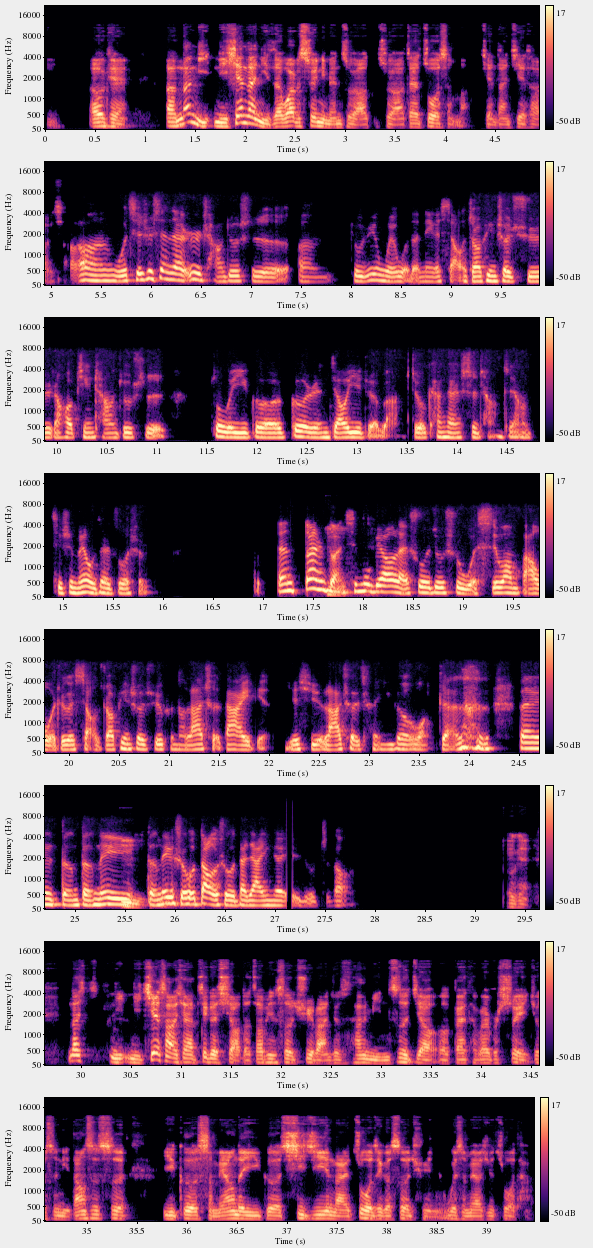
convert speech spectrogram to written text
嗯，OK，呃，那你你现在你在 Web3 里面主要主要在做什么？简单介绍一下。嗯，我其实现在日常就是，嗯，就运维我的那个小招聘社区，然后平常就是。作为一个个人交易者吧，就看看市场这样，其实没有在做什么。但但是短期目标来说，就是我希望把我这个小的招聘社区可能拉扯大一点，也许拉扯成一个网站。但是等等那等那个时候到的时候，大家应该也就知道了。OK，那你你介绍一下这个小的招聘社区吧，就是它的名字叫 A Better Web Three，就是你当时是一个什么样的一个契机来做这个社群？为什么要去做它？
